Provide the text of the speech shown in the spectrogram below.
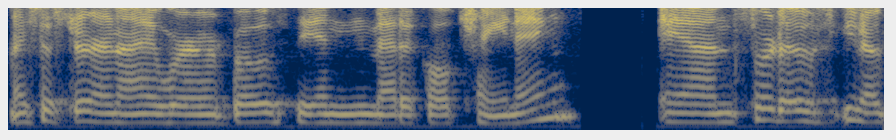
my sister and I were both in medical training. And sort of, you know,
